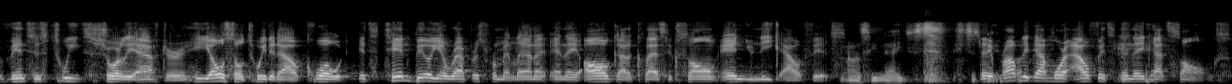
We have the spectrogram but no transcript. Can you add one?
Vince's tweets shortly after, he also tweeted out, quote, it's 10 billion rappers from Atlanta and they all got a classic song and unique outfits. I don't see now. Just, just They probably got more outfits than they got songs.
